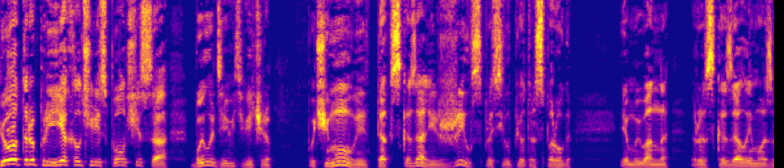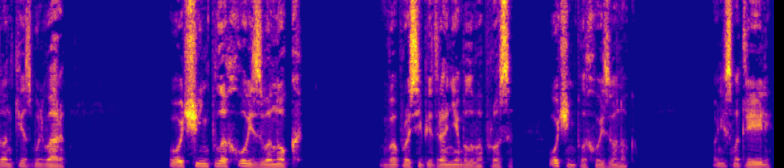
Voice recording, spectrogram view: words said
Петр приехал через полчаса, было девять вечера. — Почему вы так сказали, жил? — спросил Петр с порога. Эмма Ивановна рассказала ему о звонке с бульвара. — Очень плохой звонок. В вопросе Петра не было вопроса. Очень плохой звонок. Они смотрели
